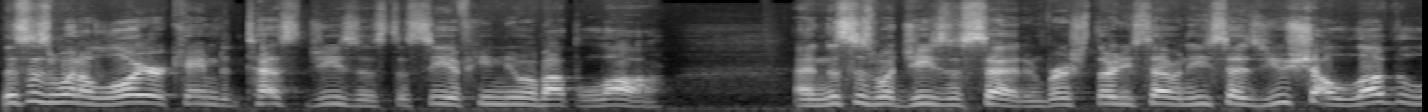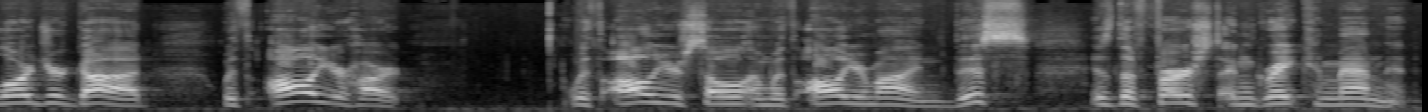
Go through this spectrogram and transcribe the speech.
this is when a lawyer came to test Jesus to see if he knew about the law. And this is what Jesus said in verse 37 He says, You shall love the Lord your God with all your heart, with all your soul, and with all your mind. This is the first and great commandment.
